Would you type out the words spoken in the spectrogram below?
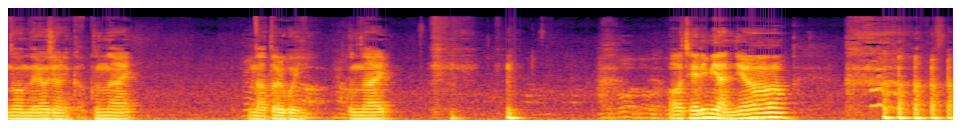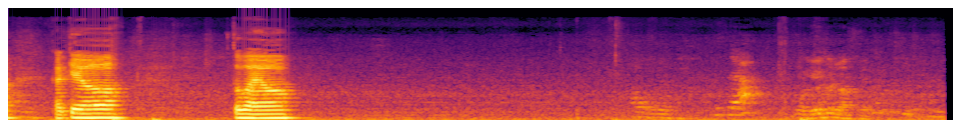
넌 내 여자니까. Good night. 나 떨고 있. Good night. 어 제림이 안녕. 갈게요. 또 봐요.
